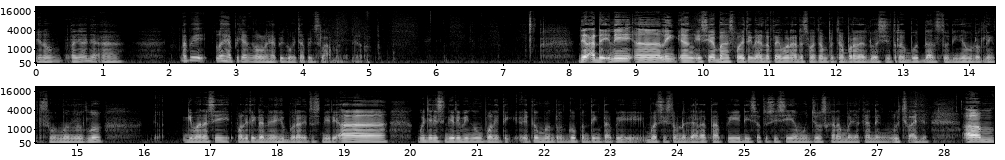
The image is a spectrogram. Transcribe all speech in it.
You know pertanyaannya ah. Tapi lo happy kan kalau lo happy gue ucapin selamat you know. Dir ada ini eh, link yang isinya bahas politik dan entertainment ada semacam pencampuran dari dua sisi tersebut dan studinya menurut link tersebut. Menurut lo gimana sih politik dan dunia hiburan itu sendiri? Ah gue jadi sendiri bingung politik itu menurut gue penting tapi buat sistem negara tapi di satu sisi yang muncul sekarang banyak yang lucu aja. Um,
